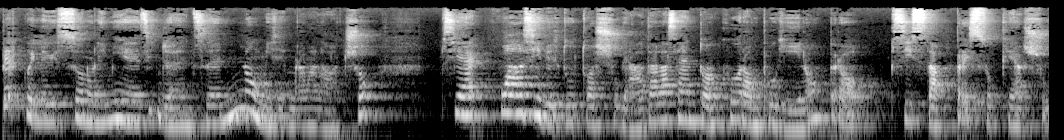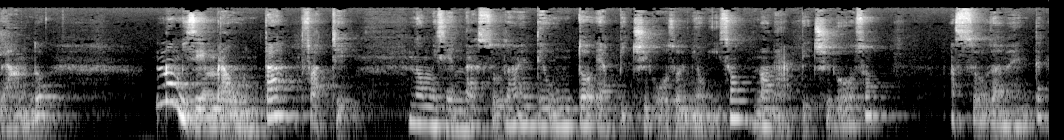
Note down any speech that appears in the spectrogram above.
per quelle che sono le mie esigenze non mi sembra malaccio, si è quasi del tutto asciugata, la sento ancora un pochino, però si sta pressoché asciugando, non mi sembra unta, infatti non mi sembra assolutamente unto e appiccicoso il mio viso, non è appiccicoso, assolutamente.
